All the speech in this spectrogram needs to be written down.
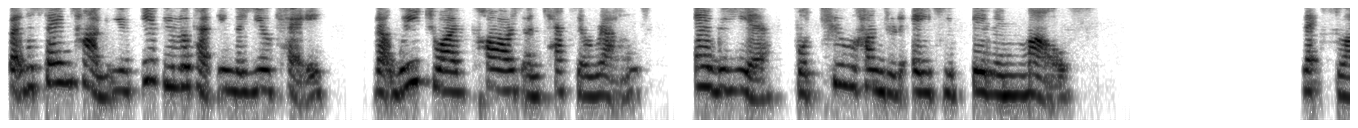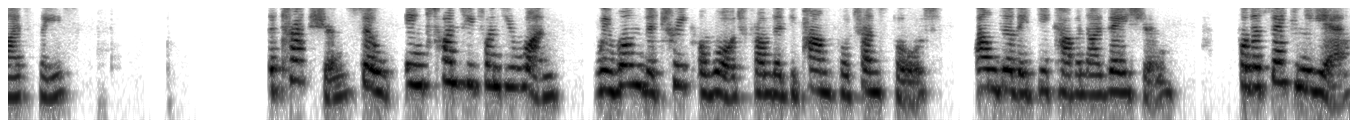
But at the same time, you, if you look at in the UK, that we drive cars and taxis around every year for 280 billion miles. Next slide, please. The traction. So in 2021, we won the TRIG award from the Department for Transport under the decarbonisation. For the second year,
